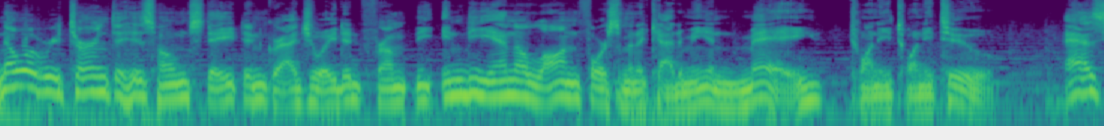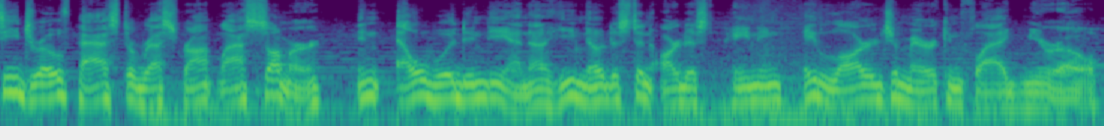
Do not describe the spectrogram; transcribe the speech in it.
Noah returned to his home state and graduated from the Indiana Law Enforcement Academy in May 2022. As he drove past a restaurant last summer in Elwood, Indiana, he noticed an artist painting a large American flag mural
